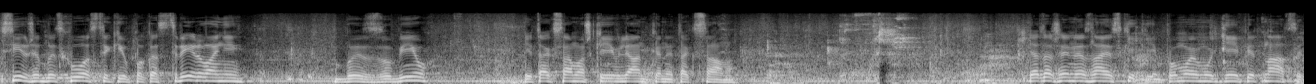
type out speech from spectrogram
Всі вже без хвостиків покастрировані, без зубів. І так само ж київлянки не так само. Я навіть не знаю скільки їм, по-моєму, днів 15,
